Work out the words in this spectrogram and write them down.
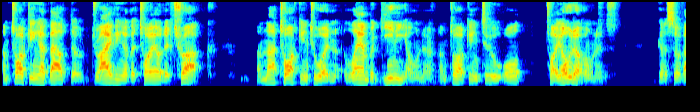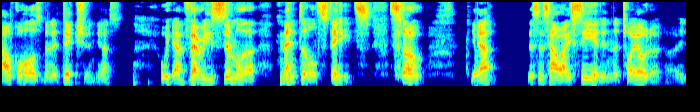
I'm talking about the driving of a Toyota truck. I'm not talking to a Lamborghini owner. I'm talking to all Toyota owners because of alcoholism and addiction. Yes. We have very similar mental states. So, yeah, this is how I see it in the Toyota. I,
